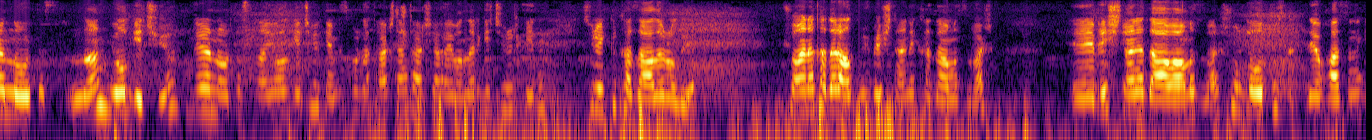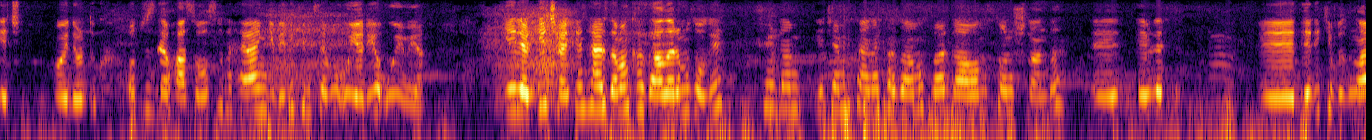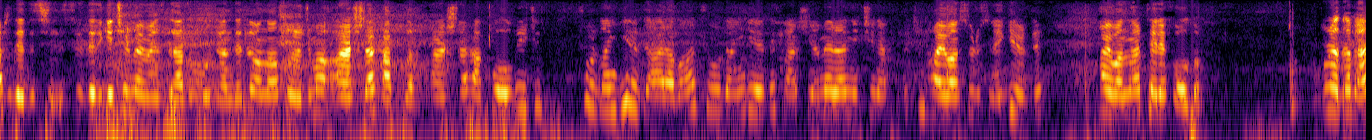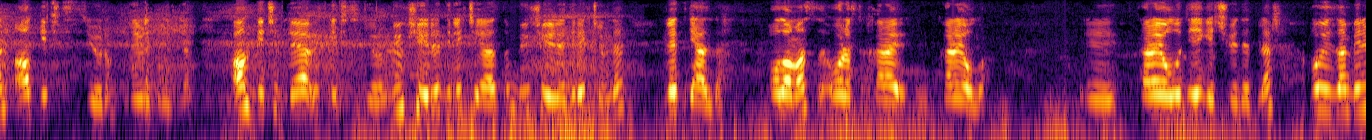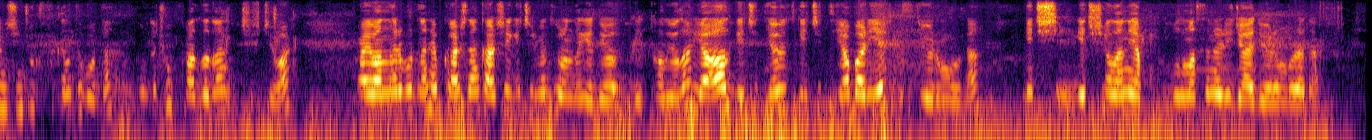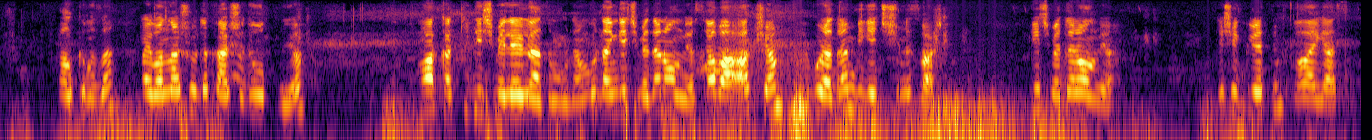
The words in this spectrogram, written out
Meranın ortasından yol geçiyor. Meranın ortasından yol geçerken biz burada karşıdan karşıya hayvanları geçirirken sürekli kazalar oluyor. Şu ana kadar 65 tane kazamız var. 5 tane davamız var. Şurada 30 levhasını geç, koydurduk. 30 levhası olsa da herhangi biri kimse bu uyarıya uymuyor. Gelir geçerken her zaman kazalarımız oluyor. Şuradan geçen bir tane kazamız var. Davamız sonuçlandı. Ee, devlet e, dedi ki bunlar dedi geçirmemeniz lazım buradan dedi. Ondan sonra araçlar haklı. Araçlar haklı olduğu için şuradan girdi araba. Şuradan girdi karşıya meranın içine. Bütün hayvan sürüsüne girdi. Hayvanlar telef oldu. Burada ben alt geçit istiyorum devletimizden. Alt geçit veya üst geçit istiyorum. Büyükşehir'e dilekçe yazdım. Büyükşehir'e dilekçemde red geldi. Olamaz. Orası kara, karayolu. Ee, karayolu diye geçiyor dediler. O yüzden benim için çok sıkıntı burada. Burada çok fazladan çiftçi var. Hayvanları buradan hep karşıdan karşıya geçirmek zorunda geliyor kalıyorlar. Ya alt geçit ya üst geçit ya bariyer istiyorum burada. Geçiş geçiş alanı yapılmasını rica ediyorum burada halkımıza. Hayvanlar şurada karşıda otluyor. Muhakkak ki geçmeleri lazım buradan. Buradan geçmeden olmuyor. Sabah akşam buradan bir geçişimiz var. Geçmeden olmuyor. Teşekkür ettim. Kolay gelsin.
